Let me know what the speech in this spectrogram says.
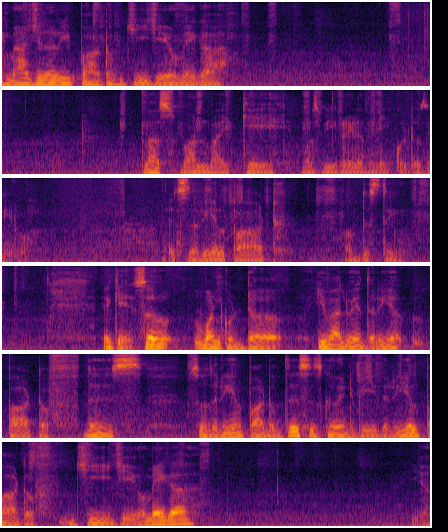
imaginary part of g j omega plus 1 by k must be greater than equal to 0 it is the real part of this thing. Okay, so, one could uh, evaluate the real part of this. So, the real part of this is going to be the real part of g j omega. Yeah.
